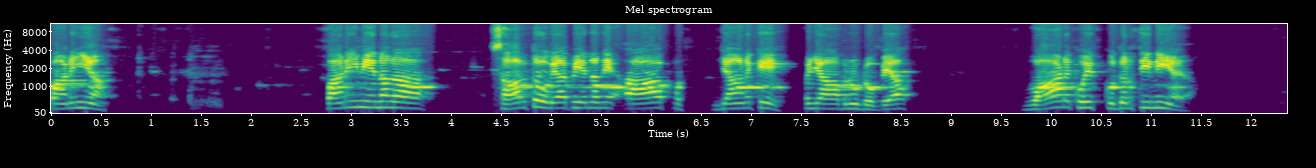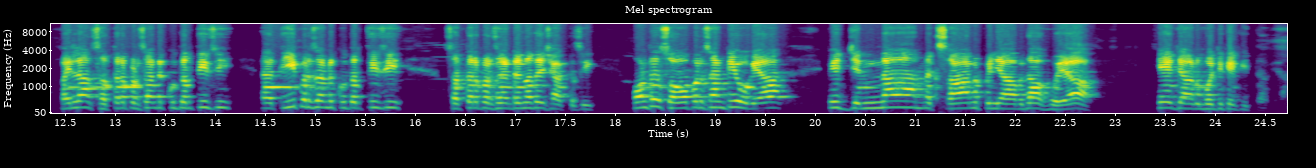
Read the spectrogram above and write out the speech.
ਪਾਣੀ ਆ, ਪਾਣੀ ਵੀ ਇਹਨਾਂ ਦਾ ਸਾਬਤ ਹੋ ਗਿਆ ਵੀ ਇਹਨਾਂ ਨੇ ਆਪ ਜਾਣ ਕੇ ਪੰਜਾਬ ਨੂੰ ਡੋਬਿਆ। ਵਾੜ ਕੋਈ ਕੁਦਰਤੀ ਨਹੀਂ ਆਇਆ। ਪਹਿਲਾਂ 70% ਕੁਦਰਤੀ ਸੀ ਅਹ 30% ਕੁਦਰਤੀ ਸੀ 70% ਇਹਨਾਂ ਦੇ ਸ਼ੱਕ ਸੀ। ਹੁਣ ਤੇ 100% ਹੀ ਹੋ ਗਿਆ ਵੀ ਜਿੰਨਾ ਨੁਕਸਾਨ ਪੰਜਾਬ ਦਾ ਹੋਇਆ, ਇਹ ਜਾਣਬੁੱਝ ਕੇ ਕੀਤਾ ਗਿਆ।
